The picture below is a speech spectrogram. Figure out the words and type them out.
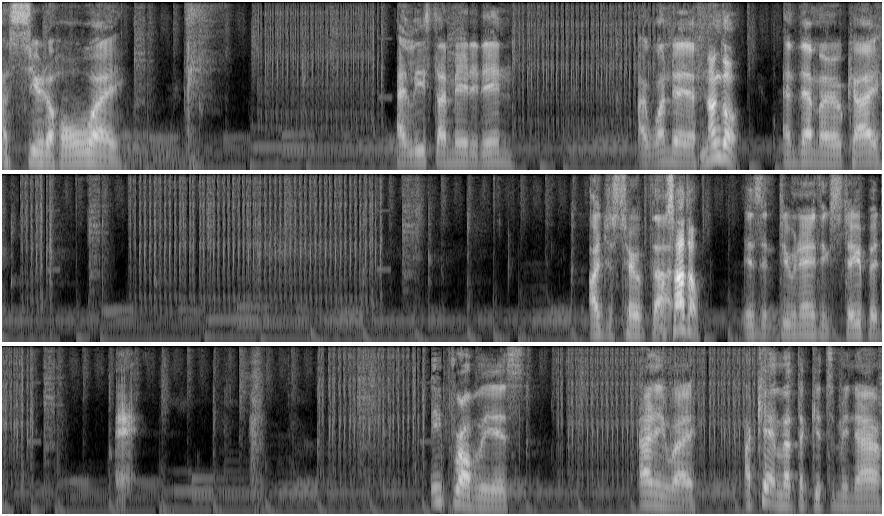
A pseudo hallway. At least I made it in. I wonder if Nango. and them are okay. I just hope that Sato. isn't doing anything stupid. Eh. he probably is. Anyway, I can't let that get to me now.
